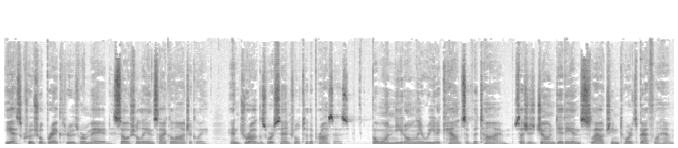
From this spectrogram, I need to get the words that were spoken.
Yes, crucial breakthroughs were made, socially and psychologically, and drugs were central to the process. But one need only read accounts of the time, such as Joan Didion's Slouching Towards Bethlehem,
